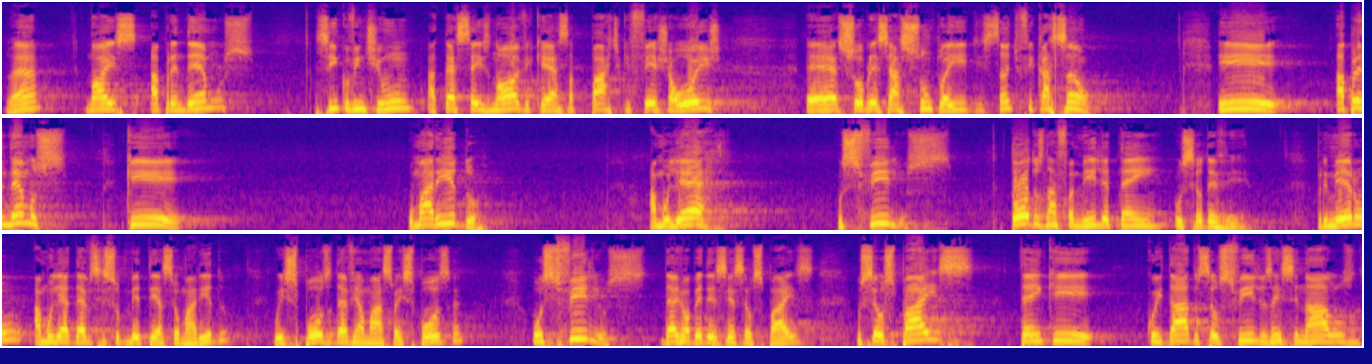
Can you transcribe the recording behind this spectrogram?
né, nós aprendemos 5:21 até 6:9, que é essa parte que fecha hoje, é, sobre esse assunto aí de santificação. E aprendemos que o marido a mulher, os filhos, todos na família têm o seu dever. Primeiro, a mulher deve se submeter a seu marido, o esposo deve amar sua esposa, os filhos devem obedecer seus pais, os seus pais têm que cuidar dos seus filhos, ensiná-los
